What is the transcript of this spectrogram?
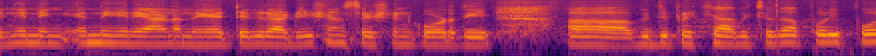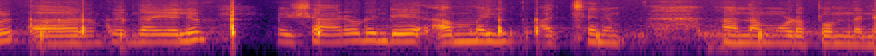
എങ്ങനെ എന്നിങ്ങനെയാണ് നേറ്റകര അഡീഷണൽ സെഷൻ കോടതി വിധി പ്രഖ്യാപിച്ചത്. അപ്പോൾ ഇപ്പോൾ നമുക്ക് എന്തായാലും ഷാരോഡിന്റെ അമ്മയും അച്ഛനും നമ്മോടൊപ്പം തന്നെ.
